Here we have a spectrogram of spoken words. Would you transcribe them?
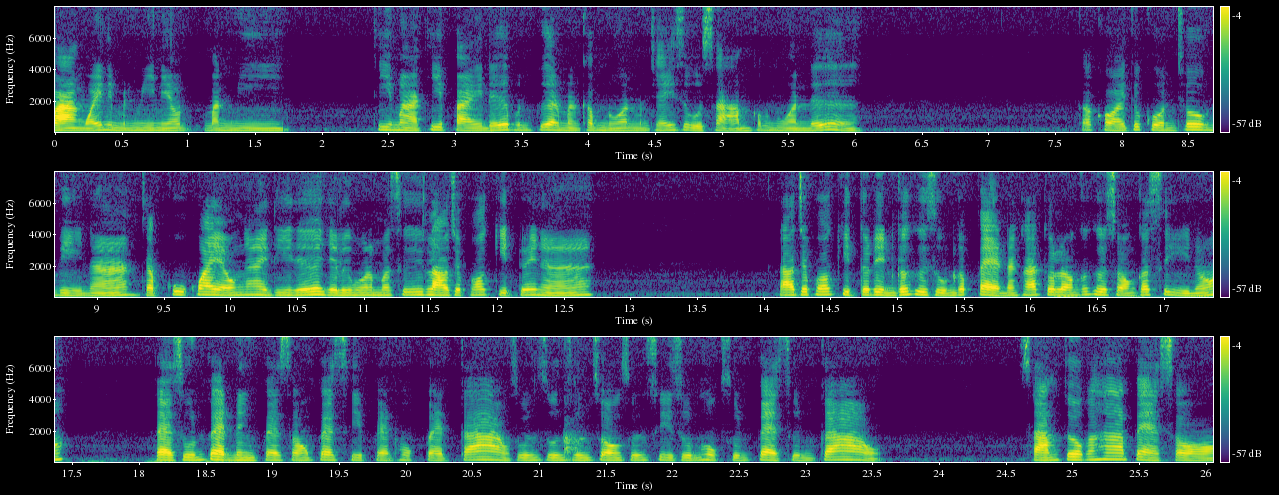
วางไว้เนี่ยมันมีแนวมันมีที่มาที่ไปเด้อเพื่อนๆมันคำนวณมันใช้สูตรสามคำนวณเด้อ ก็ขอให้ทุกคนโชคดีนะ จับคู่ไขว้เอาง่ายดีเด้ออย่าลืมมาซื้อเราเฉพาะกิจด้วยนะ เราเฉพาะกิจตัวเด่นก็คือศูนย์กับแปดนะคะ ตัวรองก็คือสองกับสี่เนาะแปดศูนย์แปดหนึ่งแปดสองแปดสี่แปดหกแปดเก้าศูนย์ศูนย์ศูนย์สองศูนย์สี่ศูนย์หกศูนย์แปดศูนย์เก้าสามตัวก็ห้าแปดสอง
